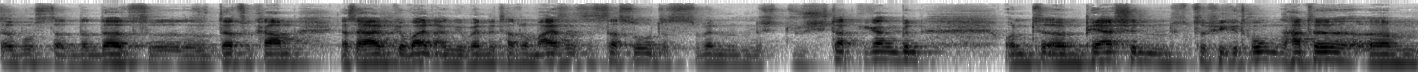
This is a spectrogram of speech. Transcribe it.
äh, wo es dann, dann dazu, dazu kam, dass er halt Gewalt angewendet hat. Und meistens ist das so, dass wenn ich durch die Stadt gegangen bin und ein Pärchen zu viel getrunken hatte, ähm,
